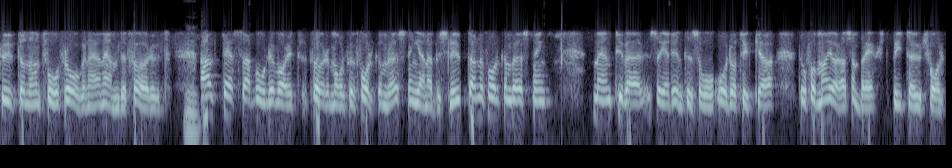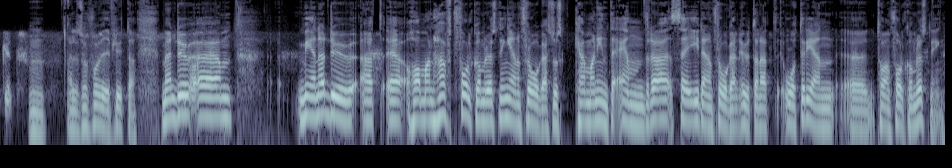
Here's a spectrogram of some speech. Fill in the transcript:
förutom de två frågorna jag nämnde förut. Allt dessa borde varit föremål för folkomröstning, gärna beslutande folkomröstning. Men tyvärr så är det inte så och då tycker jag, då får man göra som Brecht, byta ut folket. Mm. Eller så får vi flytta. Men du, ehm, menar du att eh, har man haft folkomröstning i en fråga så kan man inte ändra sig i den frågan utan att återigen eh, ta en folkomröstning?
